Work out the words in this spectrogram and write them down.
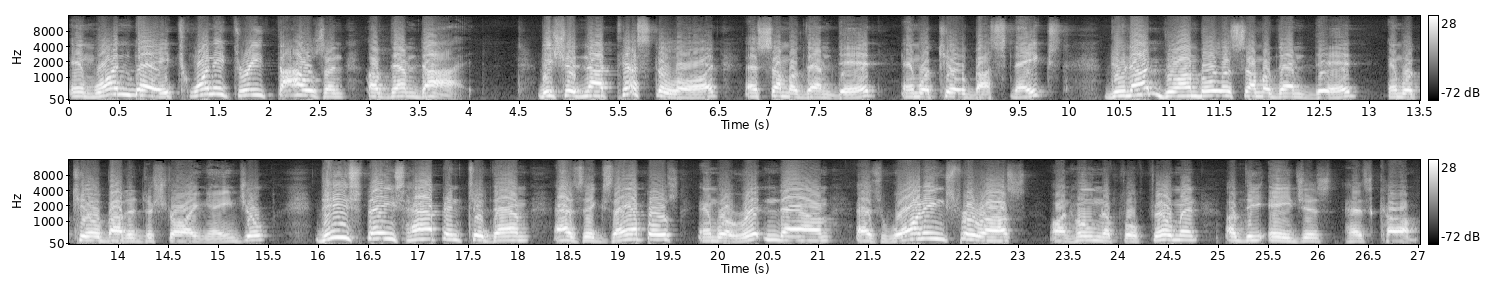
In one day, 23,000 of them died. We should not test the Lord as some of them did and were killed by snakes. Do not grumble as some of them did and were killed by the destroying angel. These things happened to them as examples and were written down as warnings for us on whom the fulfillment of the ages has come.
